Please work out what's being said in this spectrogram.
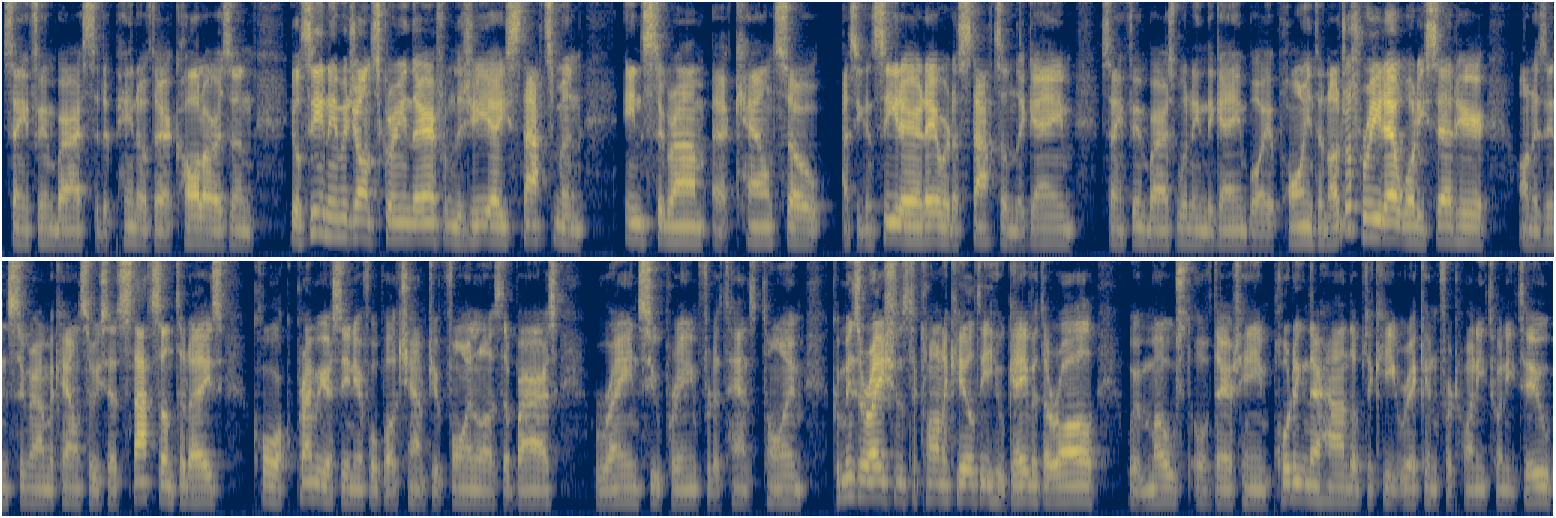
St Finbarr's to the pin of their collars. And you'll see an image on screen there from the GAA Statsman Instagram account. So as you can see there, they were the stats on the game. St. Finbarr's winning the game by a point. And I'll just read out what he said here on his Instagram account. So he said, stats on today's Cork Premier Senior Football Championship final as the Bars reign supreme for the 10th time. Commiserations to Clonakilty, who gave it their all, with most of their team putting their hand up to Keith Ricken for 2022.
